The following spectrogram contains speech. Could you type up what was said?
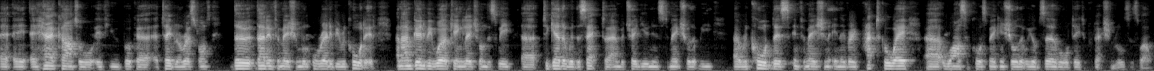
a, a haircut or if you book a, a table in restaurants, that information will already be recorded. And I'm going to be working later on this week uh, together with the sector and with trade unions to make sure that we uh, record this information in a very practical way, uh, whilst, of course, making sure that we observe all data protection rules as well.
